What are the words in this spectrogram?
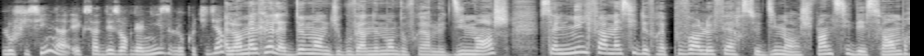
l'officine et que ça désorganise le quotidien. Alors malgré la demande du gouvernement d'ouvrir le dimanche. Seules 1000 pharmacies devraient pouvoir le faire ce dimanche 26 décembre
